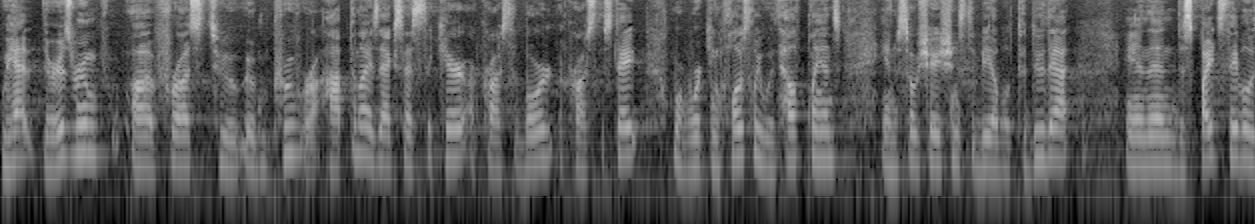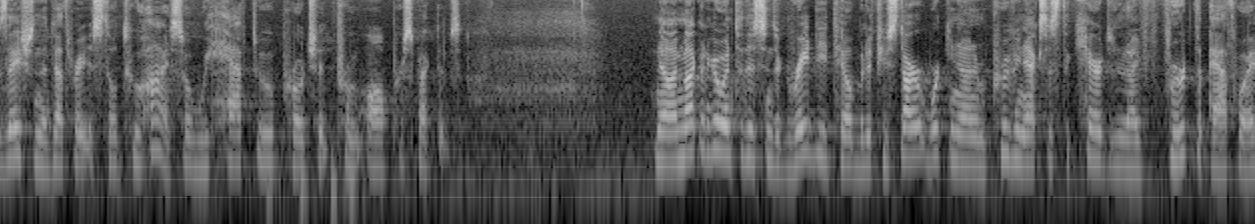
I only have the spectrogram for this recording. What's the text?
We have, there is room uh, for us to improve or optimize access to care across the board, across the state. We're working closely with health plans and associations to be able to do that. And then despite stabilization, the death rate is still too high, so we have to approach it from all perspectives. Now, I'm not going to go into this into great detail, but if you start working on improving access to care to divert the pathway,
